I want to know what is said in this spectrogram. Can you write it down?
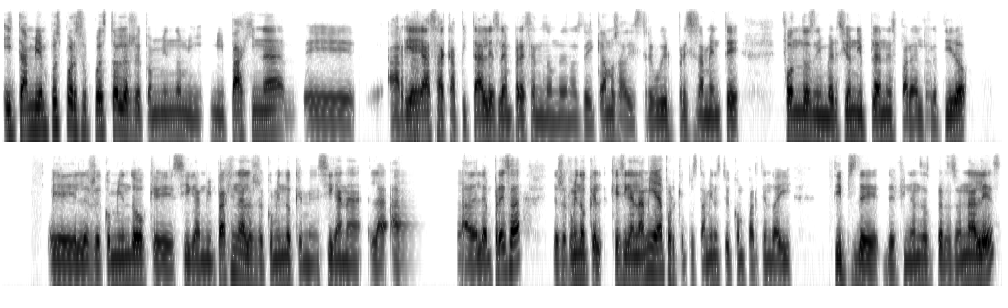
Y también, pues por supuesto, les recomiendo mi, página. Eh, Arriaza Capital es la empresa en donde nos dedicamos a distribuir precisamente fondos de inversión y planes para el retiro. Eh, les recomiendo que sigan mi página, les recomiendo que me sigan a la, de la empresa, les recomiendo que, sigan la mía porque pues también estoy compartiendo ahí tips de, finanzas personales.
